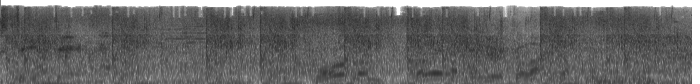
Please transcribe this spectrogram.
stay dead. More? Hurry up and neutralize them.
